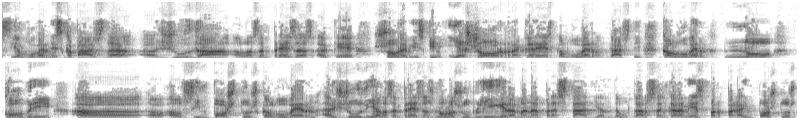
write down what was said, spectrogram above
si el govern és capaç d'ajudar a les empreses a que sobrevisquin. I això requereix que el govern gasti, que el govern no cobri eh, els impostos, que el govern ajudi a les empreses, no les obligui a demanar prestat i endeutar-se encara més per pagar impostos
